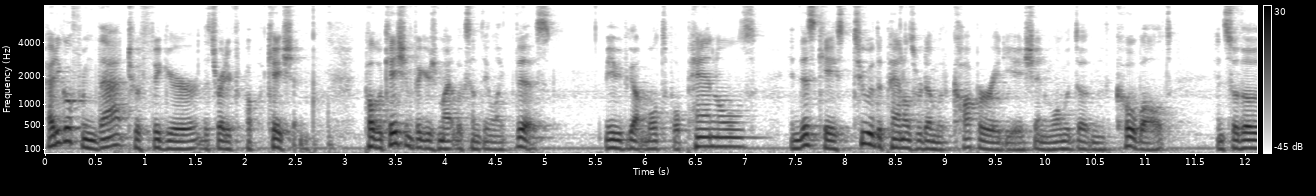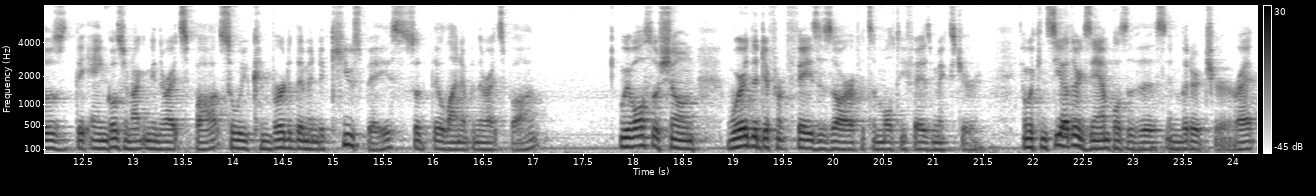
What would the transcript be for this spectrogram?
how do you go from that to a figure that's ready for publication? Publication figures might look something like this. Maybe you've got multiple panels. In this case, two of the panels were done with copper radiation, one was done with cobalt, and so those the angles are not going to be in the right spot, so we've converted them into Q space so that they'll line up in the right spot. We've also shown where the different phases are if it's a multi-phase mixture. And we can see other examples of this in literature, right?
